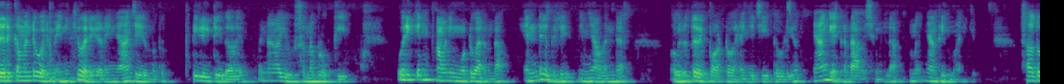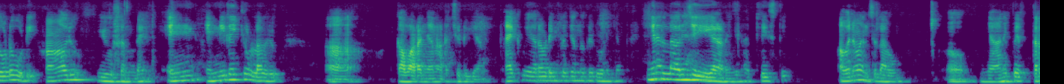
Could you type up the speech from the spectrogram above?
തെറി കമന്റ് പോലും എനിക്ക് വരികയാണെങ്കിൽ ഞാൻ ചെയ്യുന്നത് ഡിലീറ്റ് ചെയ്ത് കളയും. പിന്നെ ആ യൂസറിനെ ബ്ലോക്ക് ചെയ്യും. ഒരിക്കലും അവൻ ഇങ്ങോട്ട് വരണ്ട. എന്റെ ഇതിൽ ഇനി അവന്റെ ഒരു തെറിപ്പാട്ടോ അല്ലെങ്കിൽ ചീത്തോടിയോ ഞാൻ കേൾക്കേണ്ട ആവശ്യമില്ല എന്ന് ഞാൻ തീരുമാനിക്കും. സോ അതോടുകൂടി ആ ഒരു യൂസറിന്റെ എന്നിലേക്കുള്ള ഒരു കവാടം ഞാൻ അടച്ചിടുകയാണ്. അയാൾക്ക് വേറെ എവിടെയെങ്കിലും ചെന്ന് തീരുമാനിക്കാം ഇങ്ങനെ എല്ലാവരും ചെയ്യുകയാണെങ്കിൽ അറ്റ്ലീസ്റ്റ് അവന് മനസ്സിലാവും ഞാനിപ്പോൾ എത്ര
